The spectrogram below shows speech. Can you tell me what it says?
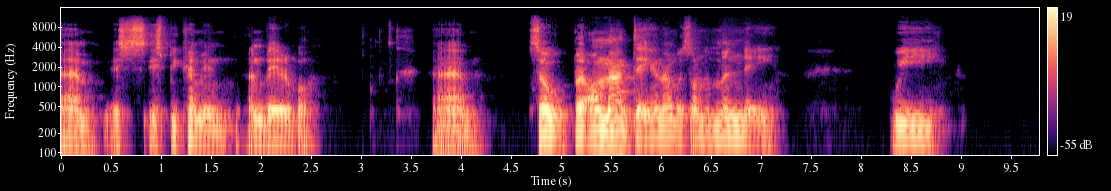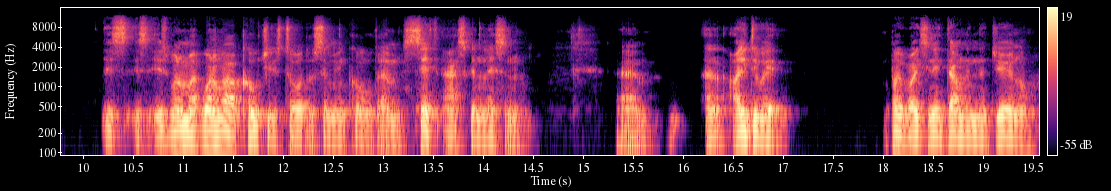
Um, it's it's becoming unbearable. Um, so, but on that day, and that was on the Monday, we is, is one of my one of our coaches taught us something called um, sit, ask, and listen. Um, and I do it by writing it down in the journal.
